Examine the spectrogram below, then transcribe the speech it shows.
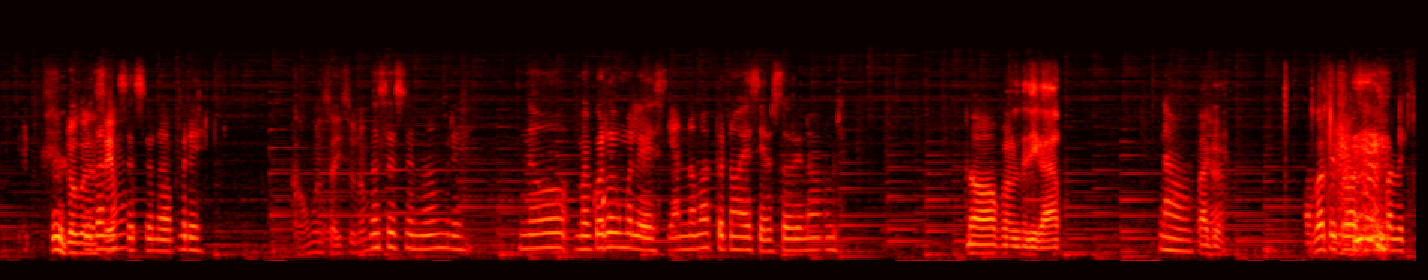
¿Lo puta, no conocemos? sé su nombre. ¿Cómo no sabéis su nombre? No sé su nombre. No, me acuerdo cómo le decían nomás, pero no voy a decir el sobrenombre. No, pues no le digamos. No. ¿Para qué? Aparte, te va a hacer mal leche.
